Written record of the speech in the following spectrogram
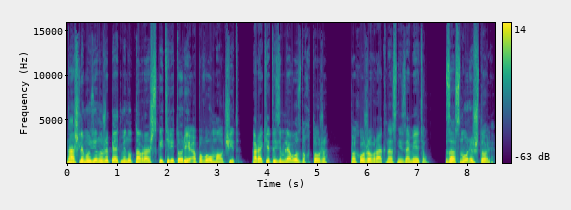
Наш лимузин уже пять минут на вражеской территории, а ПВО молчит, а ракеты земля-воздух тоже. Похоже, враг нас не заметил. Заснули, что ли?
